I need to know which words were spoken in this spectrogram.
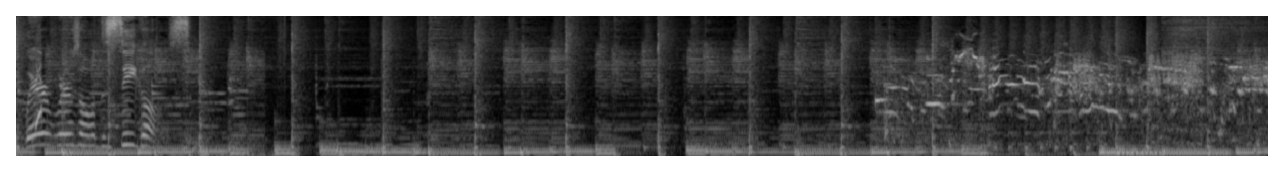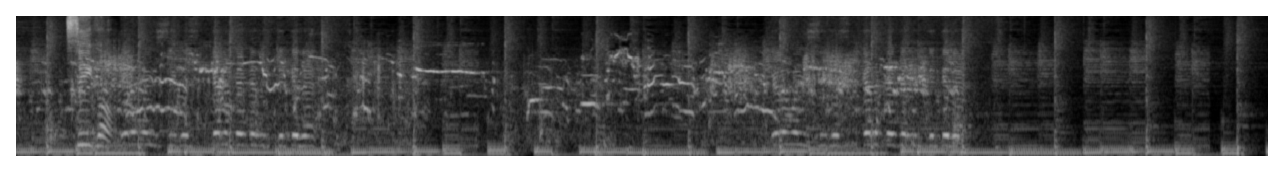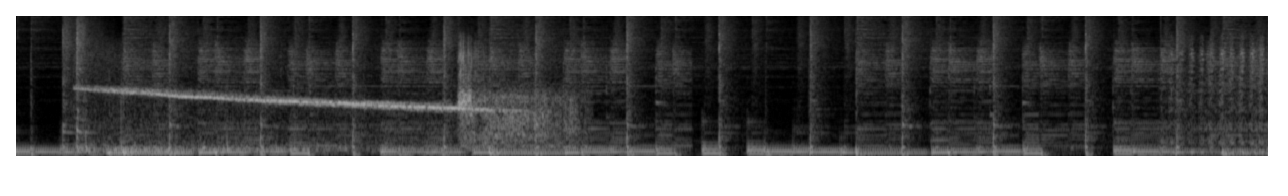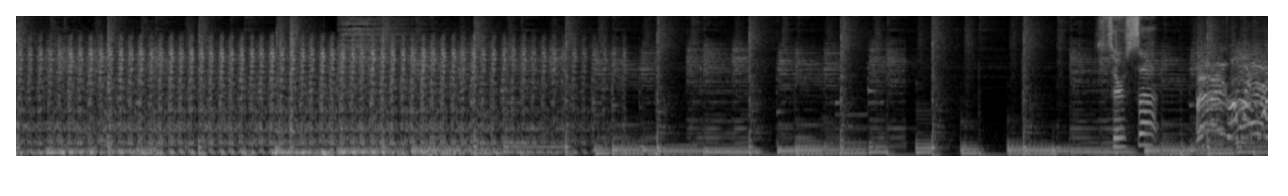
Where where's all the seagulls? Seagull. Get away, Seagulls. Get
